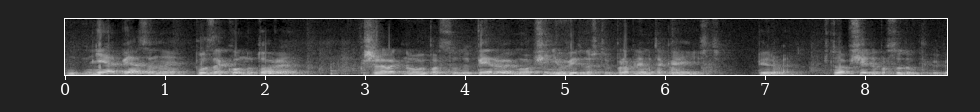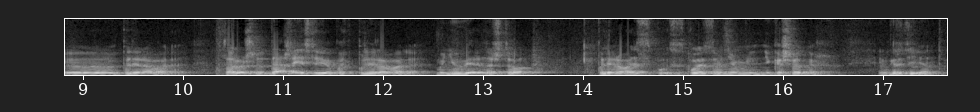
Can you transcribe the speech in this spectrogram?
не обязаны по закону Торы кашировать новую посуду. Первое, мы вообще не уверены, что проблема такая есть. Первое. Что вообще эту посуду э, полировали. Второе, что даже если ее полировали, мы не уверены, что полировали с с использованием некошерных ингредиентов.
